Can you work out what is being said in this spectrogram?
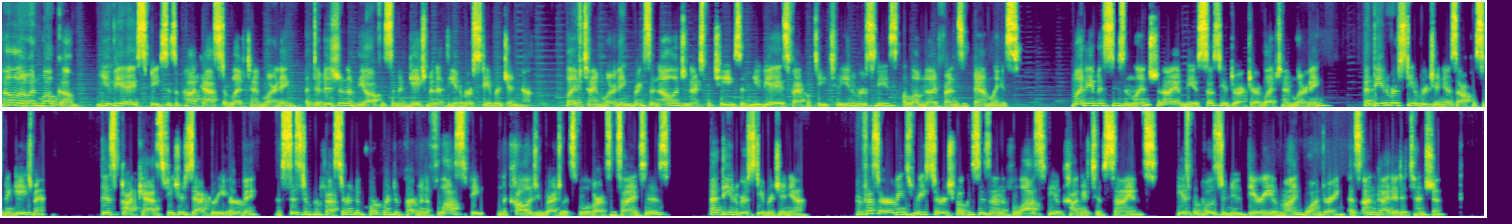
Hello and welcome. UVA Speaks is a podcast of Lifetime Learning, a division of the Office of Engagement at the University of Virginia. Lifetime Learning brings the knowledge and expertise of UVA's faculty to the university's alumni, friends, and families. My name is Susan Lynch, and I am the Associate Director of Lifetime Learning at the University of Virginia's Office of Engagement. This podcast features Zachary Irving, Assistant Professor in the Corcoran Department of Philosophy in the College and Graduate School of Arts and Sciences at the University of Virginia. Professor Irving's research focuses on the philosophy of cognitive science. He has proposed a new theory of mind wandering as unguided attention.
